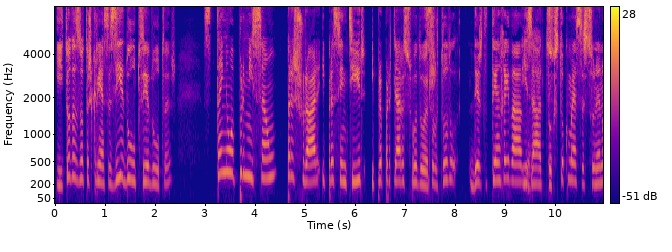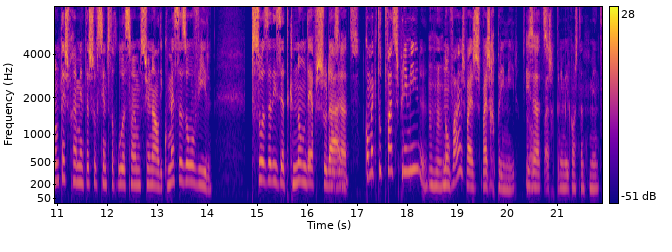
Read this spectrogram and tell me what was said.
e todas as outras crianças e adultos e adultas tenham a permissão para chorar e para sentir e para partilhar a sua dor. Sobretudo desde tenra idade. Exato. Porque se tu começas, se não tens ferramentas suficientes de regulação emocional e começas a ouvir pessoas a dizer-te que não deves chorar, Exato. como é que tu te vais exprimir? Não vais? Vais, vais reprimir. Exato. Vais reprimir constantemente.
